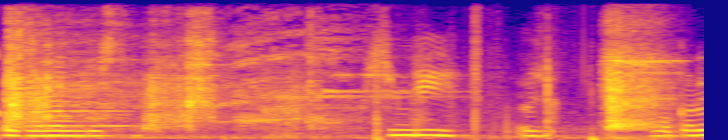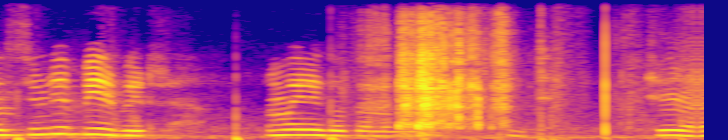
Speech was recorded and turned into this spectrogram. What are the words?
Kazanabilirsin. Şimdi bakalım Şimdi 1-1. Ama yine kazanabilirsin. Şöyle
